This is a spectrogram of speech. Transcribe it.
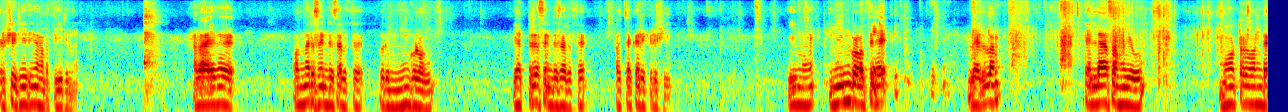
കൃഷി രീതി നടത്തിയിരുന്നു അതായത് ഒന്നര സെൻറ്റ് സ്ഥലത്ത് ഒരു മീൻകുളവും എട്ടര സെൻറ്റ് സ്ഥലത്ത് പച്ചക്കറി കൃഷി ഈ മീൻകുളത്തിലെ വെള്ളം എല്ലാ സമയവും മോട്ടർ കൊണ്ട്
